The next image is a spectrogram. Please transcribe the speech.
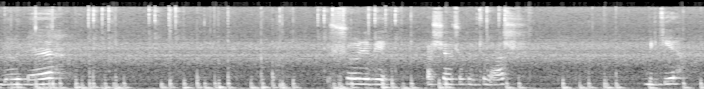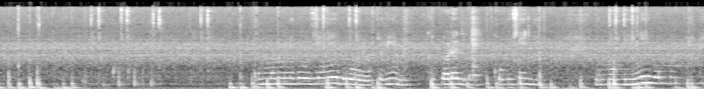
Böyle. Şöyle bir aşağı çöküntü var. Bir iki. Bombomini, bombomini, Bruno, Torino. Caparello, Cocosini, Bombomini, Bombomini.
